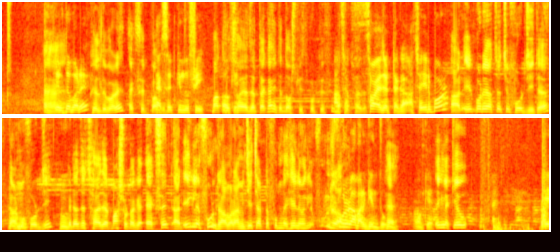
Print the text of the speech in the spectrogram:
ফেলতে পারে? ফেলতে পারে এক সেট পাবে। এক সেট কিন্তু ফ্রি মাত্র ছয় হাজার টাকা এটা দশ পিস পড়তেছে মাত্র আচ্ছা ছয় হাজার ছয় হাজার টাকা। আচ্ছা এরপর? আর এরপরে আছে হচ্ছে ফোর জিটা কার্মো ফোর জি এটা হচ্ছে ছয় হাজার পাঁচশো টাকা এক সেট আর এগুলো ফুল রাবার আমি যে চারটা ফোন দেখাইলাম এগুলো ফুল রাবার ফুল রাবার কিন্তু। হ্যাঁ। ওকে এগুলো কেউ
